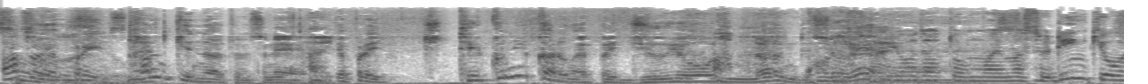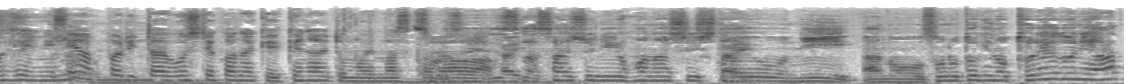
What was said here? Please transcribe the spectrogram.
あとやっぱり短期になるとですねやっぱりテクニカルがやっぱり重要になるんですよね。重要だと思います。臨機応変にねやっぱり対応していかなきゃいけないと思いますから。最初にお話ししたようにあのその時のトレードに合っ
